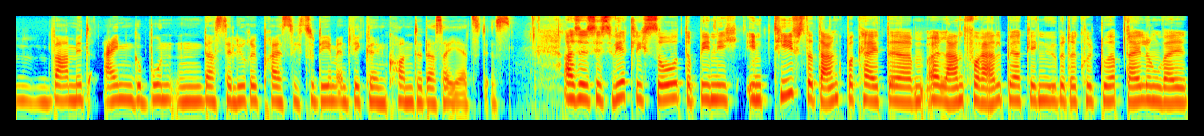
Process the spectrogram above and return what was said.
war mit eingebunden, dass der Lyrikpreis sich zu dem entwickeln konnte, dass er jetzt ist? Also es ist wirklich so, da bin ich in tiefster Dankbarkeit dem Land Vorarlberg gegenüber der Kulturabteilung, weil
